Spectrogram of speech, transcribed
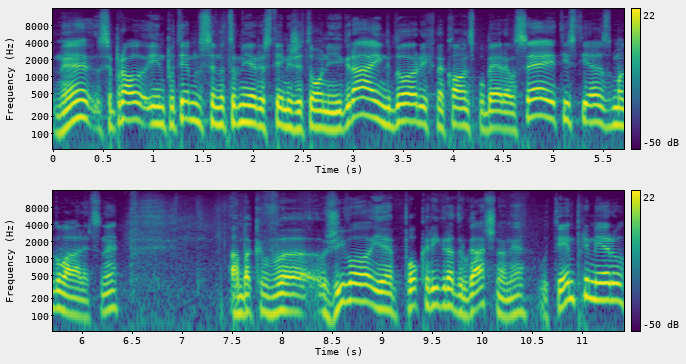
ne, se pravi, in potem se na turnirju s temi žetoni igra in kdo jih na koncu pobere vse, je tisti je zmagovalec. Ne. Ampak v živo je poker igra drugačna. Ne. V tem primeru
